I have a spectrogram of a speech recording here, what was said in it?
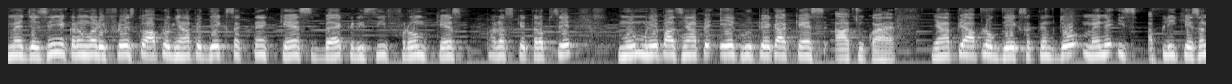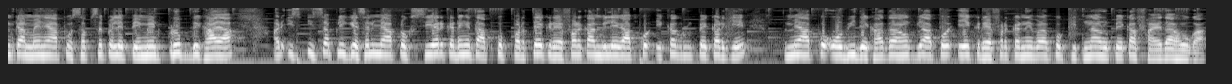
मैं जैसे ही करूँगा रिफ्रेश तो आप लोग यहाँ पे देख सकते हैं cash back receive from Cash Plus के तरफ़ से मेरे पास यहाँ पे एक रुपये का कैश आ चुका है। यहाँ पे आप लोग देख सकते हैं, जो मैंने इस एप्लीकेशन का मैंने आपको सबसे पहले पेमेंट प्रूफ दिखाया और इस इस एप्लीकेशन में आप लोग शेयर करेंगे तो आपको प्रत्येक रेफर का मिलेगा आपको एक एक रुपये करके। तो मैं आपको वो भी दिखाता हूँ कि आपको एक रेफर करने पर आपको कितना रुपये का फ़ायदा होगा।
